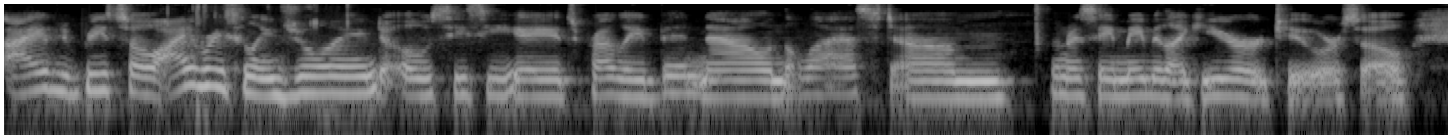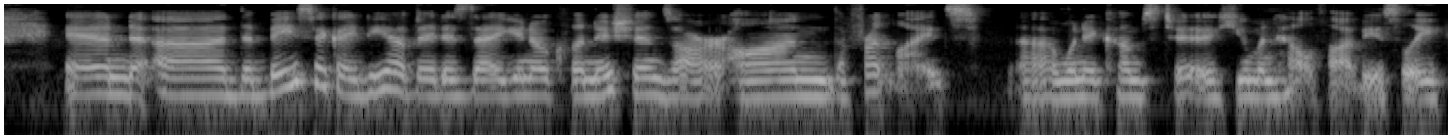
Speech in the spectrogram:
I re- so I recently joined OCCA. It's probably been now in the last um, I'm going to say maybe like year or two or so, and uh, the basic idea of it is that you know clinicians are on the front lines uh, when it comes to human health, obviously,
